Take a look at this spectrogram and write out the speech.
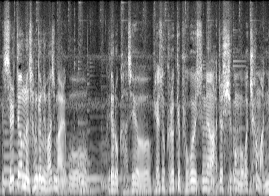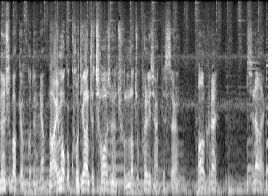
그 쓸데없는 참견 좀 하지 말고 그대로 가세요. 계속 그렇게 보고 있으면 아저씨고 뭐고 처음 맞는 수밖에 없거든요 나이 먹고 고딩한테 처맞으면 존나 쪽팔리지 않겠어요? 어 그래 지나갈게.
